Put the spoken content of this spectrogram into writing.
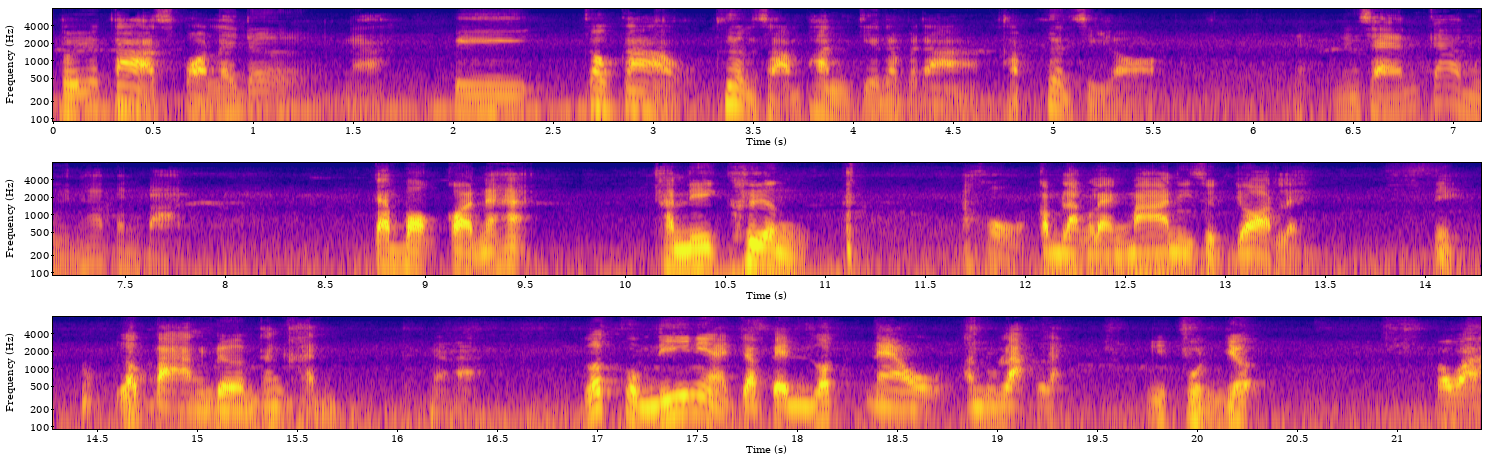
โตโยต้าสปอร์ตไรเดอร์นะ ปี 99 เครื่อง 3,000 เกียร์ธรรมดา ขับเคลื่อน 4 ล้อหนึ่งแสนเก้าหมื่นห้าพันบาท แต่บอกก่อนนะฮะ คันนี้เครื่อง โอ้โหกำลังแรงม้านี่สุดยอดเลย นี่แล้วบางเดิมทั้งคันนะฮะ รถกลุ่มนี้เนี่ยจะเป็นรถแนวอนุรักษ์แหละมีฝุ่นเยอะ เพราะว่า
